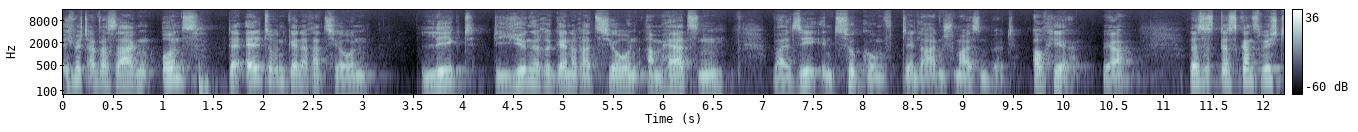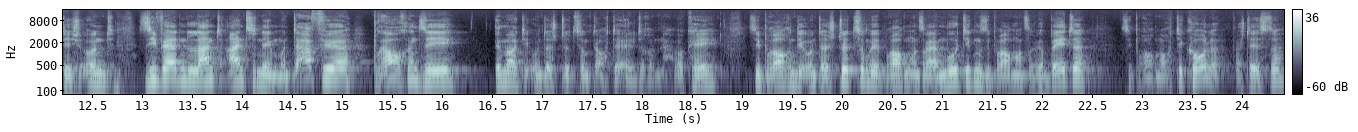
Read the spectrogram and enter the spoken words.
ich möchte einfach sagen, uns, der älteren Generation, liegt die jüngere Generation am Herzen, weil sie in Zukunft den Laden schmeißen wird. Auch hier, ja. Das ist, das ist ganz wichtig. Und sie werden Land einzunehmen. Und dafür brauchen sie immer die Unterstützung auch der Älteren. Okay? Sie brauchen die Unterstützung, wir brauchen unsere Ermutigung, sie brauchen unsere Gebete, sie brauchen auch die Kohle. Verstehst du?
